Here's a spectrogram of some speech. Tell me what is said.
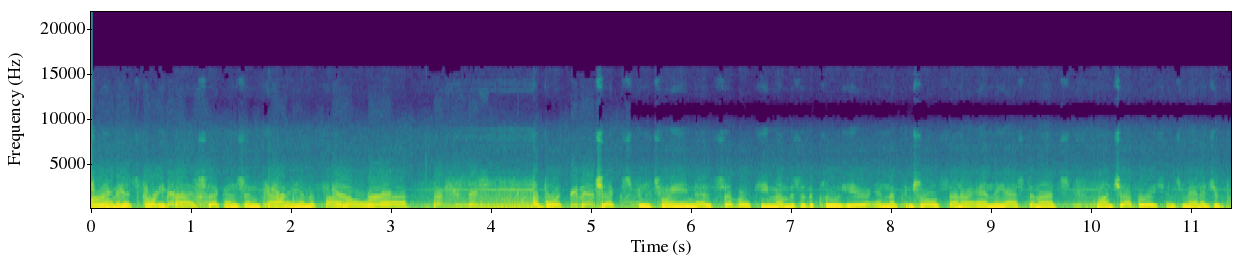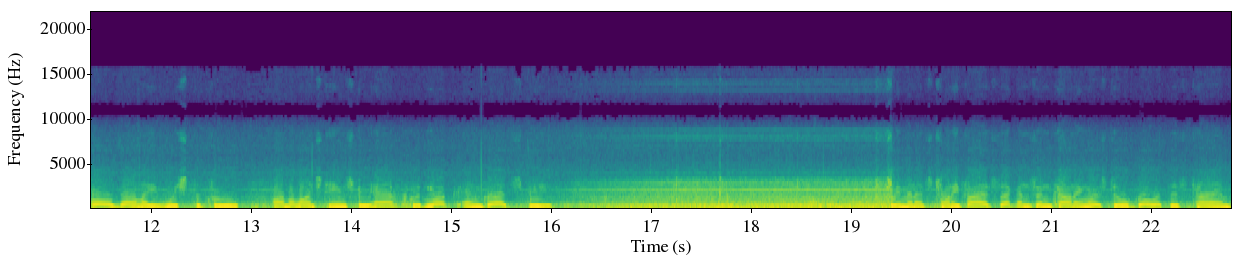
Three minutes, 45 seconds and counting. And the final uh, abort checks between uh, several key members of the crew here in the control center and the astronauts. Launch operations manager Paul Donnelly wished the crew on the launch team's behalf good luck and Godspeed. Three minutes, 25 seconds and counting. We're still go at this time.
